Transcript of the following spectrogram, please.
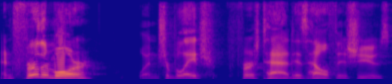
And furthermore, when Triple H first had his health issues,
